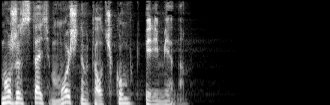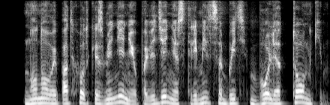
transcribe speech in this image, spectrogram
может стать мощным толчком к переменам. Но новый подход к изменению поведения стремится быть более тонким,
